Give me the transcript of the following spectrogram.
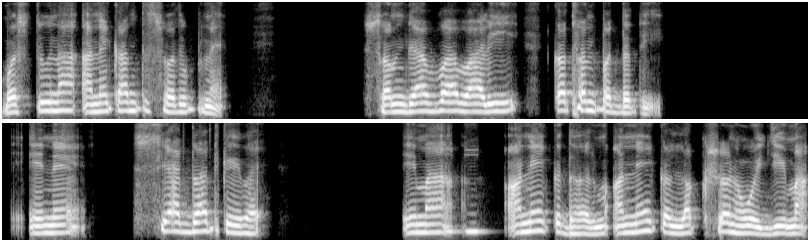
વસ્તુના અનેકાંત સ્વરૂપને સમજાવવા વાળી કથન પદ્ધતિ. એને સ્યાદ્વાદ કહેવાય. એમાં અનેક ધર્મ, અનેક લક્ષણ હોય જેમાં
